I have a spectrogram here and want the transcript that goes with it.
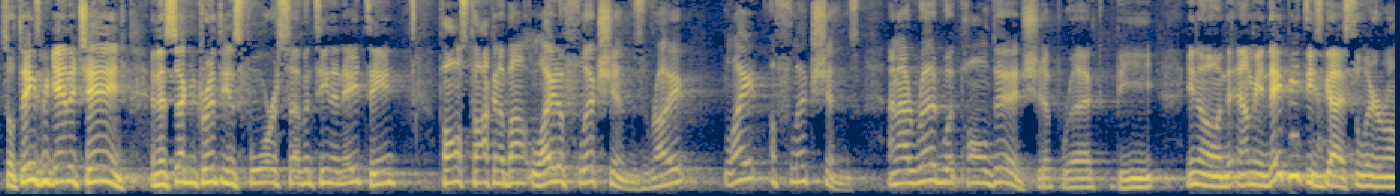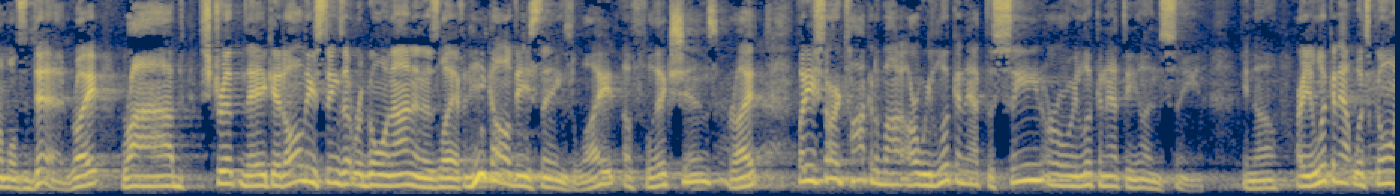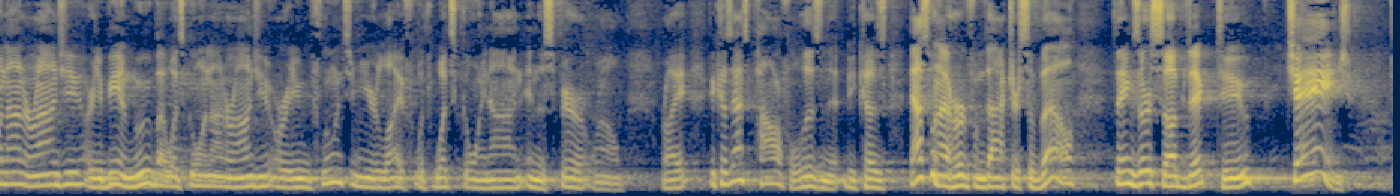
So things began to change. And in 2 Corinthians 4 17 and 18, Paul's talking about light afflictions, right? Light afflictions. And I read what Paul did shipwrecked, beat, you know, and I mean, they beat these guys till they were almost dead, right? Robbed, stripped naked, all these things that were going on in his life. And he called these things light afflictions, right? But he started talking about are we looking at the seen or are we looking at the unseen? You know, are you looking at what's going on around you? Are you being moved by what's going on around you? Or are you influencing your life with what's going on in the spirit realm? Right? Because that's powerful, isn't it? Because that's when I heard from Dr. Savelle things are subject to change.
